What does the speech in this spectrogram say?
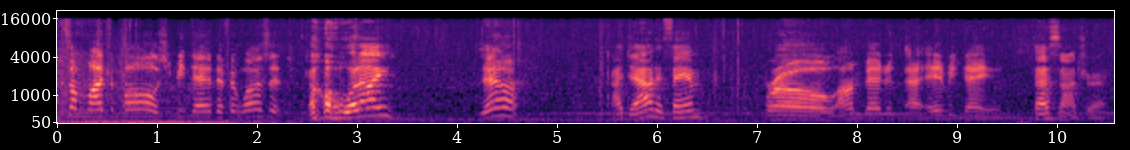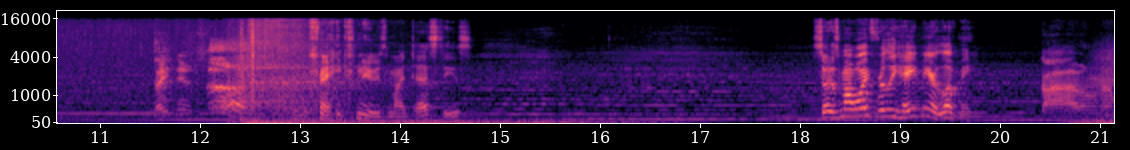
Because I'm lighting balls. You'd be dead if it wasn't. Oh, would I? Yeah. I doubt it, fam. Bro, I'm better at every game. That's not true. Fake news. Fake news, my testes. So does my wife really hate me or love me? I don't know.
